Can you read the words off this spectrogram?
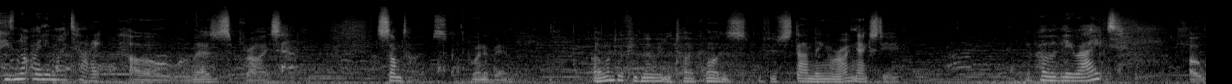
He's not really my type. Oh, well, there's a surprise. Sometimes, Guinevere, I wonder if you'd know what your type was if he was standing right next to you. You're probably right. Oh.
